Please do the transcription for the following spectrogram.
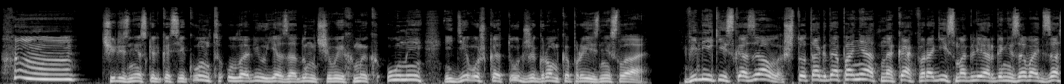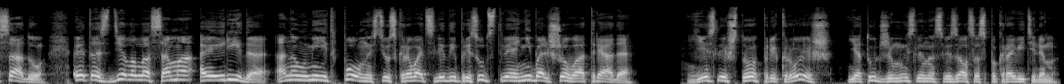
«Хм...» Через несколько секунд уловил я задумчивый хмык Уны, и девушка тут же громко произнесла. «Великий сказал, что тогда понятно, как враги смогли организовать засаду. Это сделала сама Айрида, она умеет полностью скрывать следы присутствия небольшого отряда». «Если что, прикроешь?» Я тут же мысленно связался с покровителем.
